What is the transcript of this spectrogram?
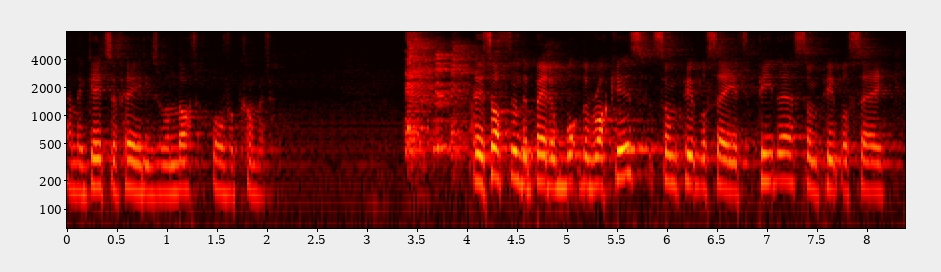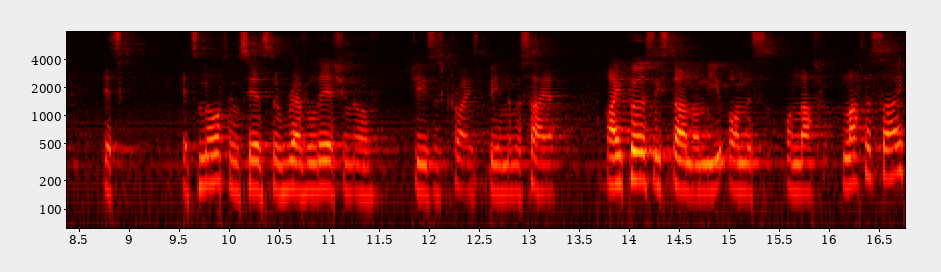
and the gates of Hades will not overcome it. it's often debated what the rock is. Some people say it's Peter, some people say it's, it's not, and say it's the revelation of Jesus Christ being the Messiah. I personally stand on, the, on, this, on that latter side,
